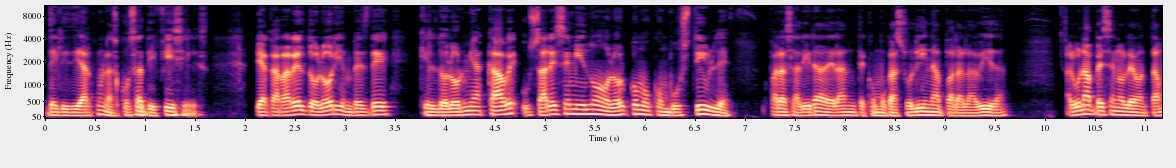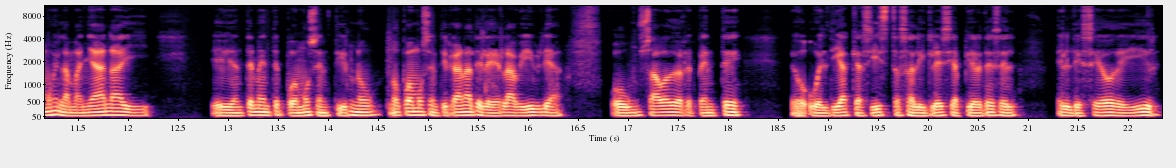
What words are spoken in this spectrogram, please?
de lidiar con las cosas difíciles, de agarrar el dolor y en vez de que el dolor me acabe, usar ese mismo dolor como combustible para salir adelante, como gasolina para la vida. Algunas veces nos levantamos en la mañana y, evidentemente podemos sentir, no, no podemos sentir ganas de leer la Biblia o un sábado de repente o el día que asistas a la iglesia pierdes el, el deseo de ir,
